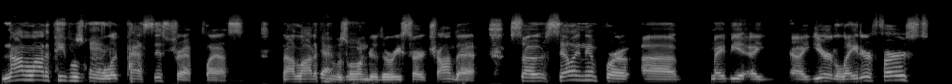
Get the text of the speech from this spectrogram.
not a lot of people's going to look past this draft class. Not a lot of Yeah. people's going to do the research on that. So selling them for uh, maybe a, a year later first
